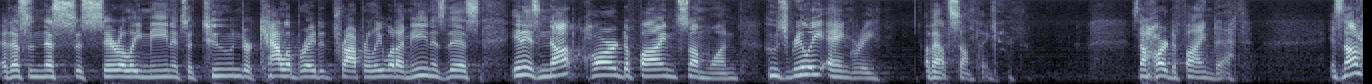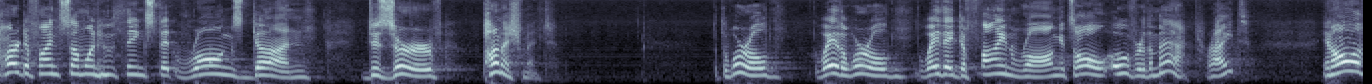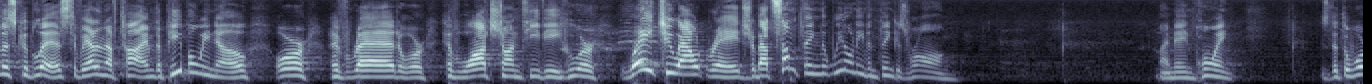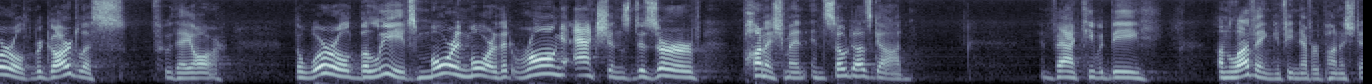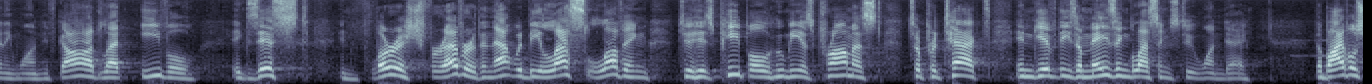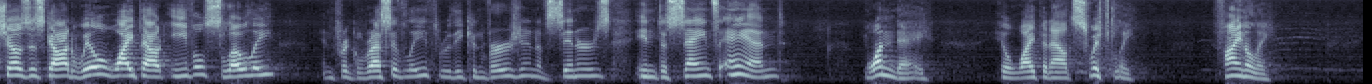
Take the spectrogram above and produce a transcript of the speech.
It doesn't necessarily mean it's attuned or calibrated properly. What I mean is this it is not hard to find someone who's really angry about something. it's not hard to find that. It's not hard to find someone who thinks that wrongs done deserve punishment. But the world, the way of the world, the way they define wrong, it's all over the map, right? And all of us could list, if we had enough time, the people we know or have read or have watched on TV who are way too outraged about something that we don't even think is wrong. My main point is that the world, regardless of who they are, the world believes more and more that wrong actions deserve punishment, and so does God. In fact, He would be unloving if He never punished anyone. If God let evil exist and flourish forever, then that would be less loving to His people whom He has promised to protect and give these amazing blessings to one day. The Bible shows us God will wipe out evil slowly and progressively through the conversion of sinners into saints, and one day he'll wipe it out swiftly, finally.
